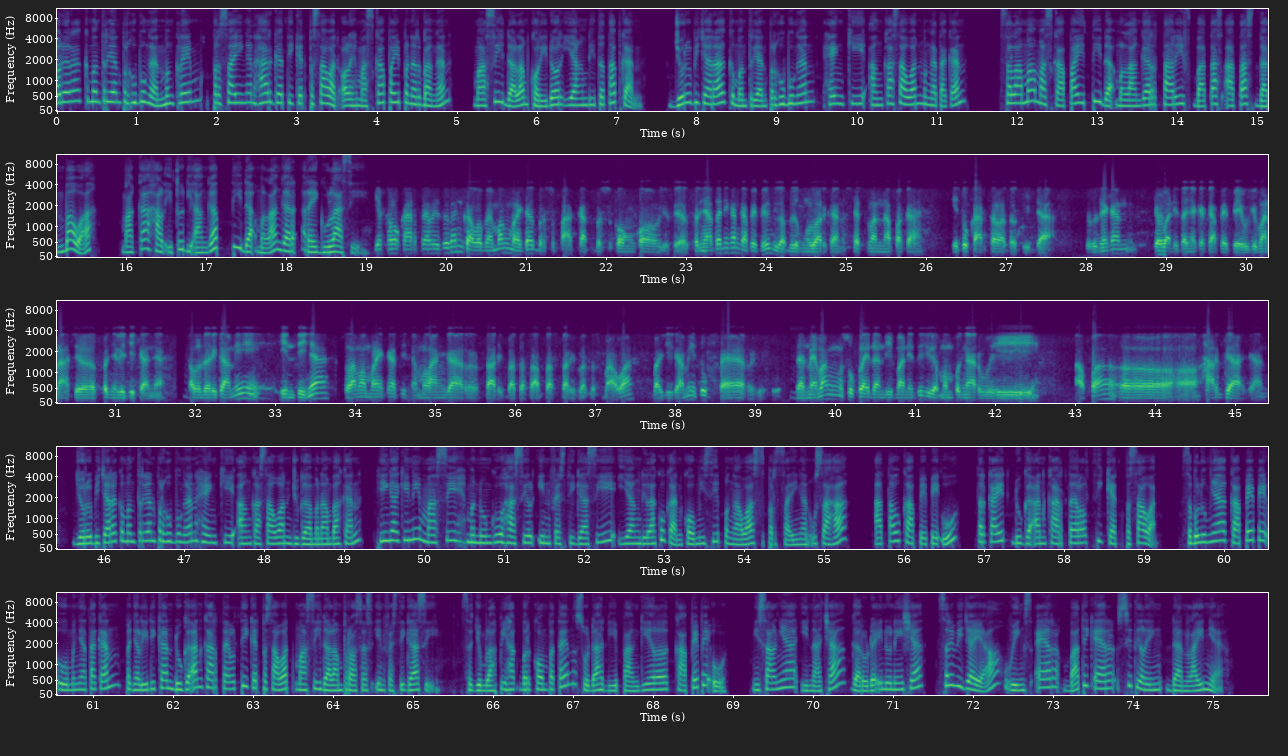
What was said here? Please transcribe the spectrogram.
Saudara Kementerian Perhubungan mengklaim persaingan harga tiket pesawat oleh maskapai penerbangan masih dalam koridor yang ditetapkan. Juru bicara Kementerian Perhubungan, Hengki Angkasawan mengatakan, selama maskapai tidak melanggar tarif batas atas dan bawah, maka hal itu dianggap tidak melanggar regulasi. Ya kalau kartel itu kan kalau memang mereka bersepakat, bersekongkol gitu ya. Ternyata ini kan KPPU juga belum mengeluarkan statement apakah itu kartel atau tidak. Sebetulnya kan coba ditanya ke KPPU gimana hasil penyelidikannya. Kalau dari kami intinya selama mereka tidak melanggar tarif batas atas, tarif batas bawah, bagi kami itu fair gitu. Dan memang supply dan demand itu juga mempengaruhi apa uh, harga kan. Juru bicara Kementerian Perhubungan Hengki Angkasawan juga menambahkan, hingga kini masih menunggu hasil investigasi yang dilakukan Komisi Pengawas Persaingan Usaha atau KPPU terkait dugaan kartel tiket pesawat. Sebelumnya, KPPU menyatakan penyelidikan dugaan kartel tiket pesawat masih dalam proses investigasi. Sejumlah pihak berkompeten sudah dipanggil KPPU, misalnya Inaca, Garuda Indonesia, Sriwijaya, Wings Air, Batik Air, Citylink, dan lainnya.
